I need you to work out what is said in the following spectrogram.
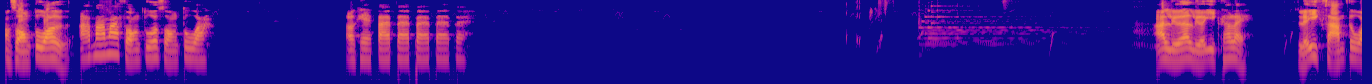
เอาสองตัวเอออะมามาสองตัวสองตัว โอเค ไปไปไปไปไป อะเหลือเหลืออีกเท่าไหร่ เหลืออีกสามตัว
